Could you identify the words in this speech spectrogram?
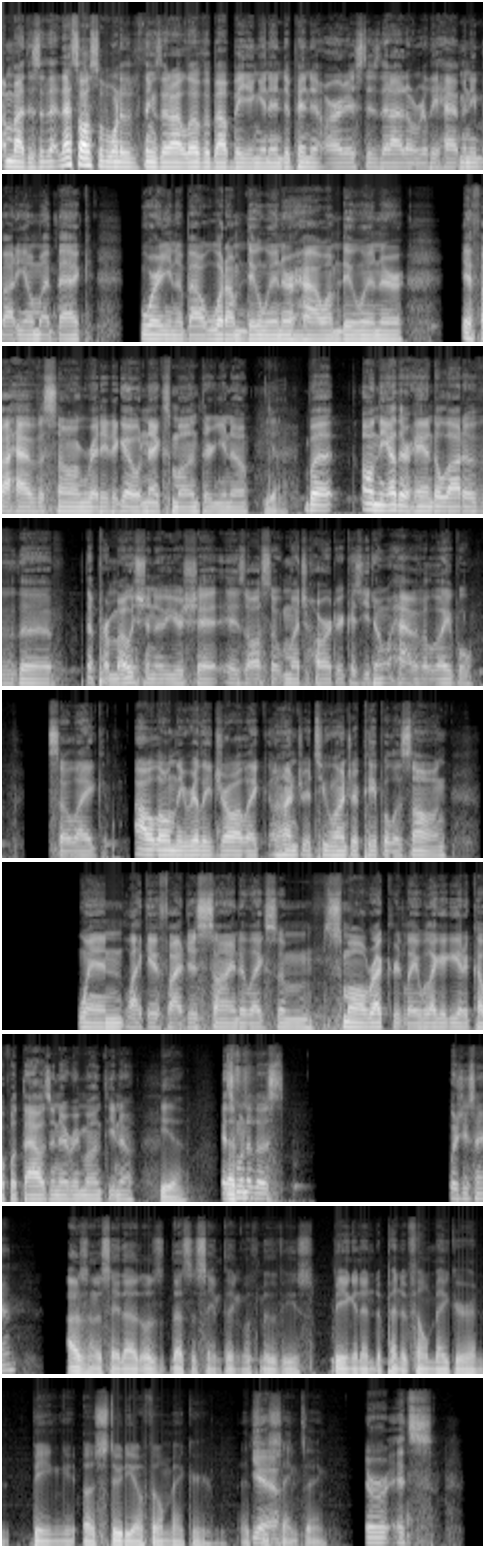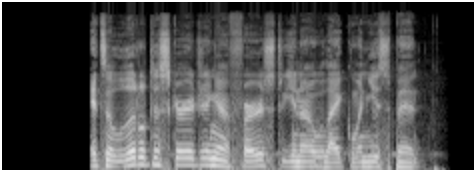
i'm about to say that that's also one of the things that i love about being an independent artist is that i don't really have anybody on my back worrying about what i'm doing or how i'm doing or if i have a song ready to go next month or you know yeah. But on the other hand, a lot of the the promotion of your shit is also much harder because you don't have a label. So like, I'll only really draw like 100, 200 people a song. When like if I just signed to like some small record label, like I could get a couple thousand every month. You know, Yeah. it's one of those. What you saying? I was going to say that was that's the same thing with movies. Being an independent filmmaker and being a studio filmmaker, it's Yeah. the same thing. there it's it's a little discouraging at first you know like when you spent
